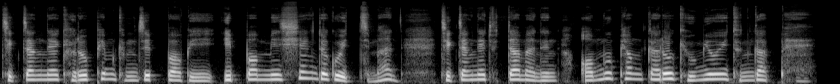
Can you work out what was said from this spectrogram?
직장 내 괴롭힘 금지법이 입법 및 시행되고 있지만 직장 내 뒷담화는 업무 평가로 교묘히 둔갑해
